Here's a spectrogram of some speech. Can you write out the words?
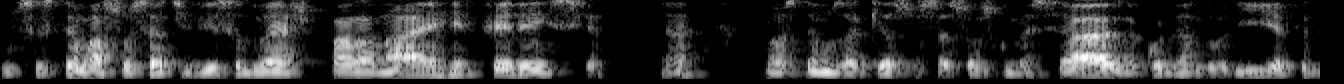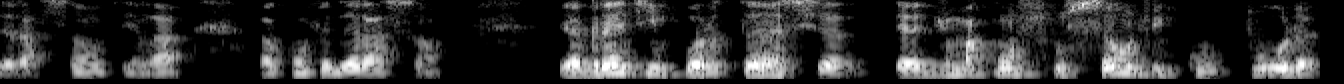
o sistema associativista do Oeste Paraná é referência. Né? Nós temos aqui associações comerciais, a coordenadoria, a federação, tem lá a confederação. E a grande importância é de uma construção de cultura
